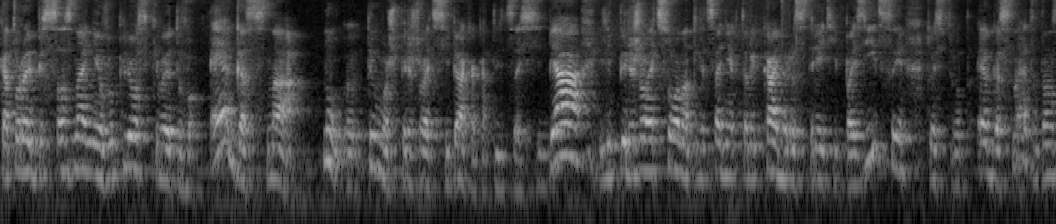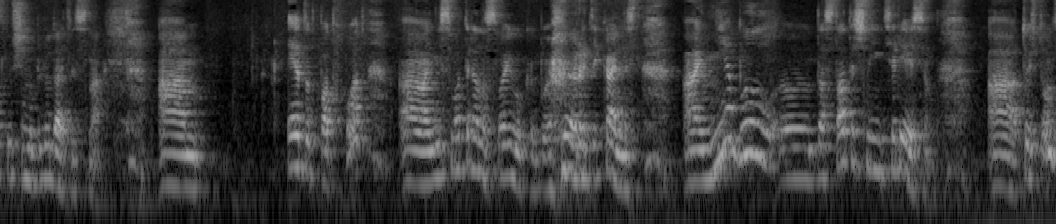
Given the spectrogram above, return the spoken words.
которое без сознания выплескивает в эго сна, ну, э, ты можешь переживать себя как от лица себя, или переживать сон от лица некоторой камеры с третьей позиции. То есть вот эго сна это в данном случае наблюдатель сна. А, этот подход, а, несмотря на свою как бы, радикальность, а, не был э, достаточно интересен. А, то есть он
